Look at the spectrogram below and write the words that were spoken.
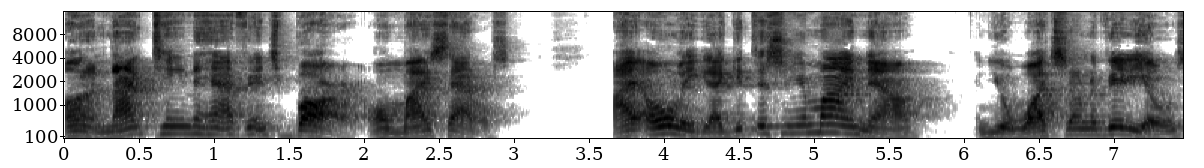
on a 19 and a half inch bar on my saddles, I only, now get this in your mind now, and you'll watch it on the videos.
